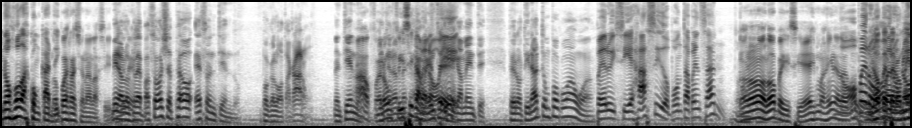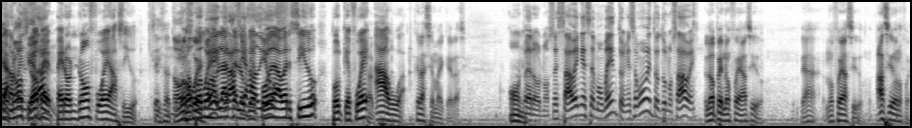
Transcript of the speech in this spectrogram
no, jodas con Cardi. No puedes reaccionar así. Mira, lo que le pasó a Chappelle, eso entiendo. Porque lo atacaron. ¿Me entiendes? Ah, fueron físicamente. Ah, Oye. físicamente. Pero tirarte un poco agua. Pero y si es ácido, ponte a pensar. No, no, no, López. Y si es, imagínate. No, pero- López, pero, no, mira, no, López, si es- pero no fue ácido. Sí. No, No, No, fue. podemos hablar de lo que puede haber sido porque fue Exacto. agua. Gracias, Mike, gracias. Honey. Pero no se sabe en ese momento. En ese momento tú no sabes. López no fue ácido. Ya, no fue ácido. Ácido no fue.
